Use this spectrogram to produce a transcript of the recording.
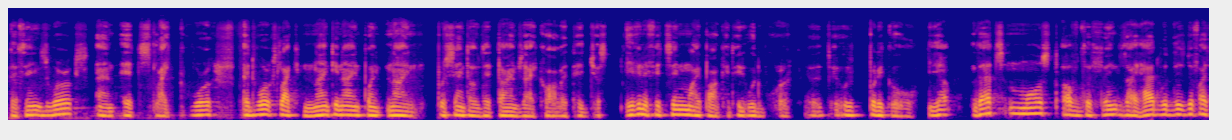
The thing works and it's like works, it works like 99.9% of the times I call it. It just, even if it's in my pocket, it would work. It, it was pretty cool. Yep. That's most of the things I had with this device.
